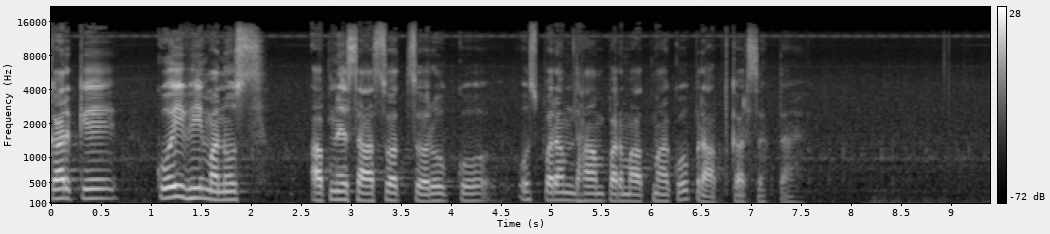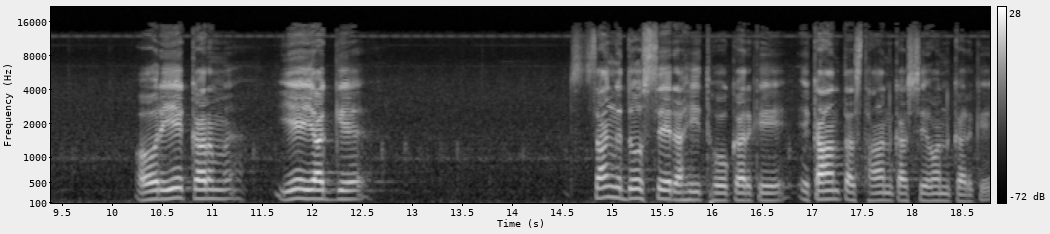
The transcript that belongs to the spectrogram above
करके कोई भी मनुष्य अपने शाश्वत स्वरूप को उस परम धाम परमात्मा को प्राप्त कर सकता है। और ये कर्म, ये यज्ञ संग दोष से रहित होकर के, एकांत स्थान का सेवन करके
